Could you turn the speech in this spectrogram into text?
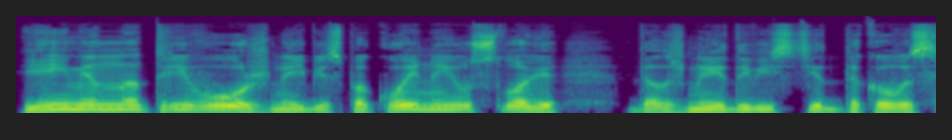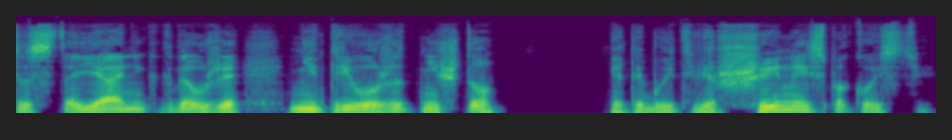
Именно тревожные и беспокойные условия должны довести до такого состояния, когда уже не тревожит ничто. Это будет вершиной спокойствия.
